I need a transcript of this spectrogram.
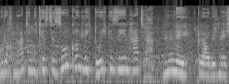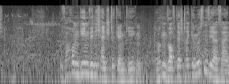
Wo doch Martin die Kiste so gründlich durchgesehen hat? Nee, glaube ich nicht. Warum gehen wir nicht ein Stück entgegen? Irgendwo auf der Strecke müssen sie ja sein.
